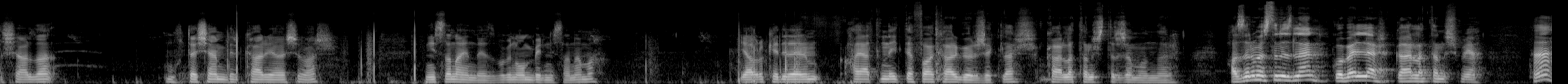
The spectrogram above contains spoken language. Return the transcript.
dışarıda muhteşem bir kar yağışı var. Nisan ayındayız. Bugün 11 Nisan ama yavru kedilerim hayatında ilk defa kar görecekler. Karla tanıştıracağım onları. Hazır mısınız lan gobeller karla tanışmaya? Ha?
